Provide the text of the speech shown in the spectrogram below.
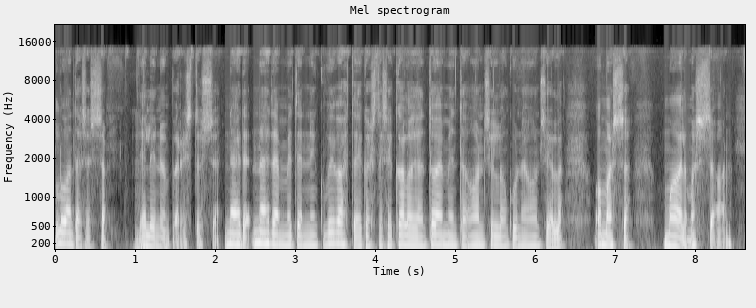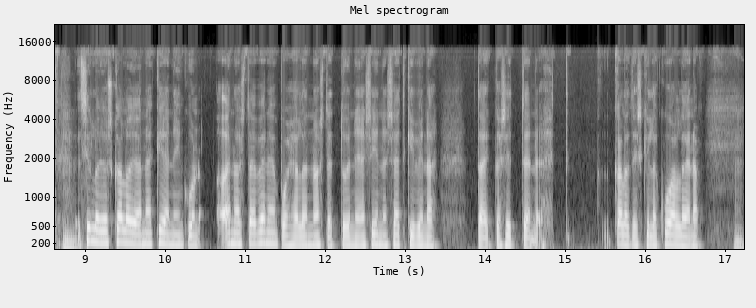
luontaisessa mm. elinympäristössä. Nähdä, nähdä miten niin kuin vivahteikasta se kalojen toiminta on silloin, kun ne on siellä omassa maailmassaan. Mm. Silloin, jos kaloja näkee niin kuin ainoastaan veneen pohjalla nostettuina ja siinä sätkivinä, taikka sitten kalatiskillä kuolleena. Hmm.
